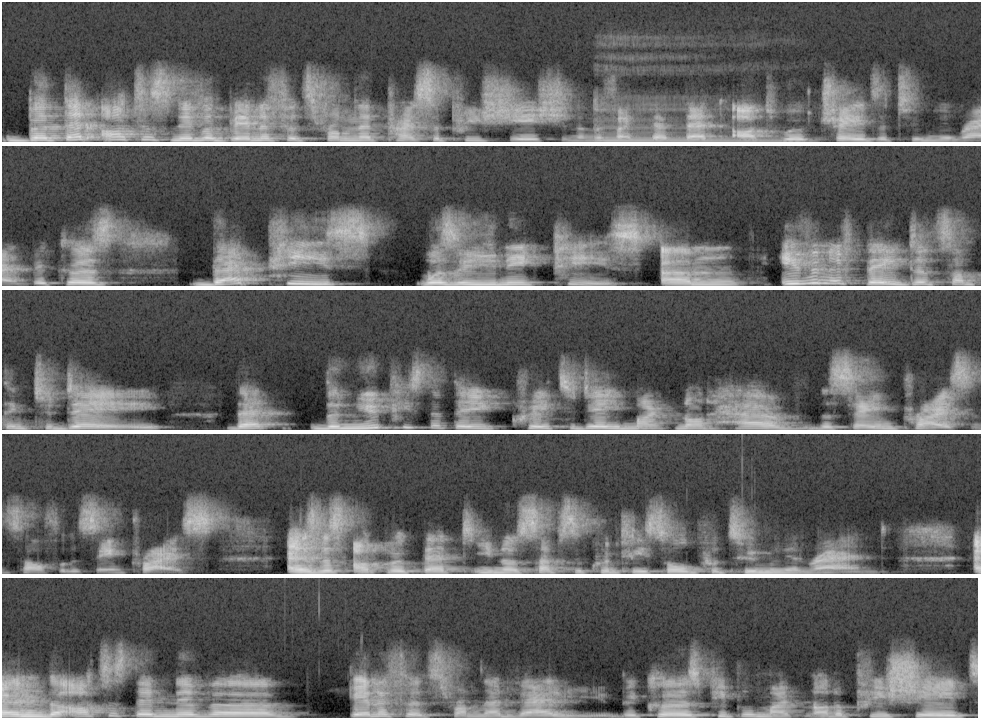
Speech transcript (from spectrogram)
but that artist never benefits from that price appreciation and the mm. fact that that mm. artwork trades at 2 million rand because that piece was a unique piece um, even if they did something today that the new piece that they create today might not have the same price and sell for the same price as this artwork that you know subsequently sold for two million rand, and the artist then never benefits from that value because people might not appreciate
